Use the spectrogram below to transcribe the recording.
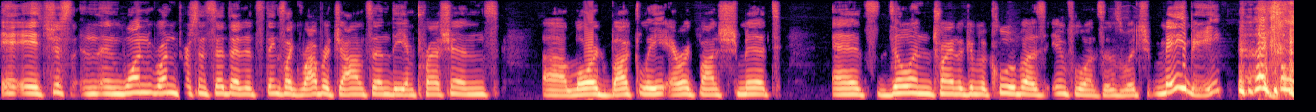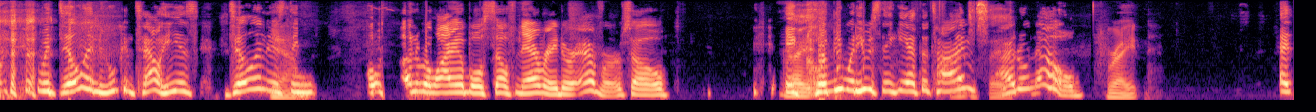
it, it's just and, and one one person said that it's things like robert johnson the impressions uh lord buckley eric von schmidt and it's dylan trying to give a clue about his influences which maybe i don't with dylan who can tell he is dylan is Yeah. the most unreliable self-narrator ever so it Right. could be what he was thinking at the time. I don't know. Right. And,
